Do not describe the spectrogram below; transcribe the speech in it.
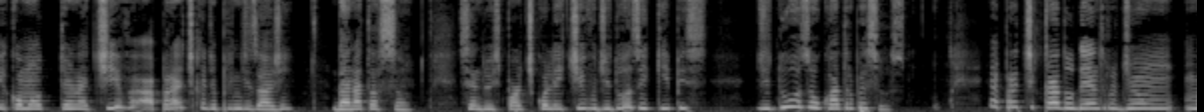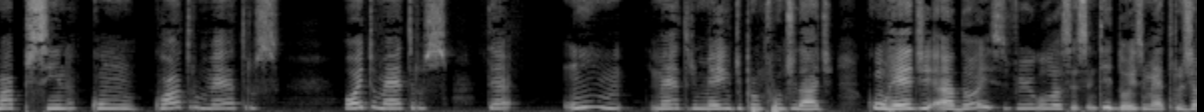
e como alternativa à prática de aprendizagem da natação, sendo o esporte coletivo de duas equipes de duas ou quatro pessoas. É praticado dentro de um, uma piscina com 4 metros, 8 metros até 1 metro e meio de profundidade, com rede a 2,62 metros de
